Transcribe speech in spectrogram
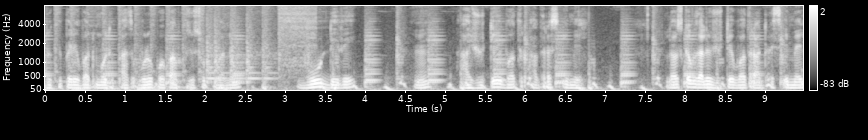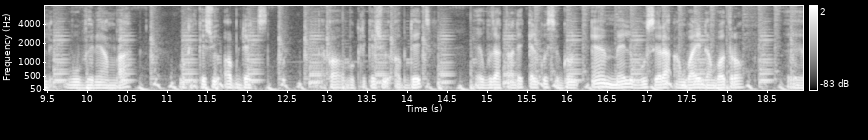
récupérer votre mot de passe, vous ne pouvez pas récupérer ce problème. Vous devez hein, ajouter votre adresse email. Lorsque vous allez ajouter votre adresse email, vous venez en bas, vous cliquez sur Update. D'accord? Vous cliquez sur Update et vous attendez quelques secondes. Un mail vous sera envoyé dans votre euh,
